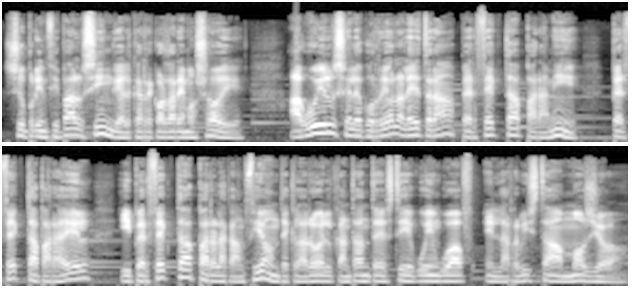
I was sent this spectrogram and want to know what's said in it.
su principal single que recordaremos hoy. A Will se le ocurrió la letra perfecta para mí, perfecta para él y perfecta para la canción, declaró el cantante Steve Winwood en la revista Mojo.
